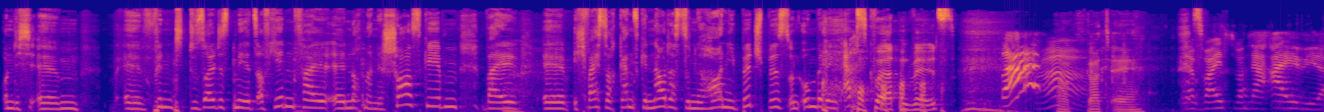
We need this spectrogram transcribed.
und ich ähm, äh, finde, du solltest mir jetzt auf jeden Fall äh, nochmal eine Chance geben, weil äh, ich weiß doch ganz genau, dass du eine horny Bitch bist und unbedingt absquirten willst. Oh Gott, ey. Er weiß was. Na, ei wieder.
